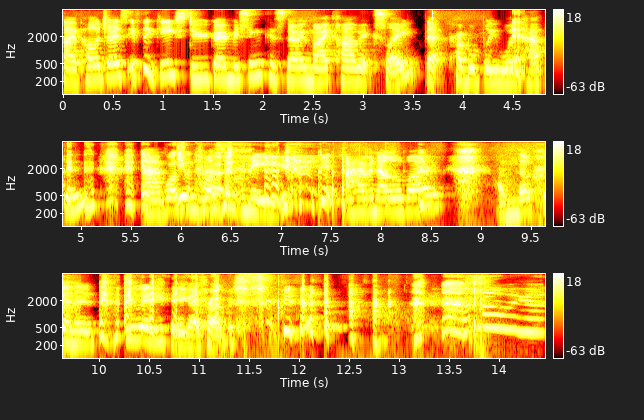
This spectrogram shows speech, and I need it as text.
I apologize. If the geese do go missing, because knowing my karmic slate, that probably would happen. it Um, wasn't it wasn't me. I have an alibi. I'm not gonna do anything, I promise. oh my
